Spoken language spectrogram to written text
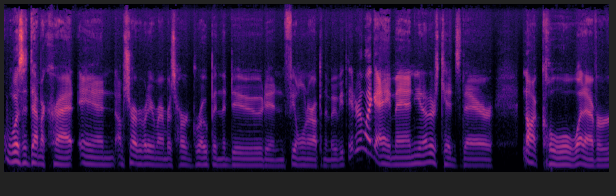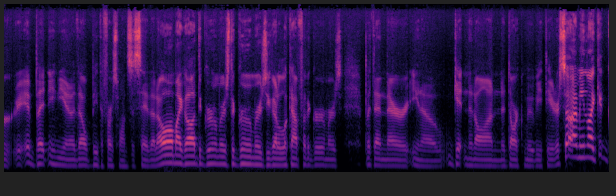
was a Democrat, and I'm sure everybody remembers her groping the dude and feeling her up in the movie theater. Like, hey, man, you know, there's kids there, not cool, whatever. Eh, But you know, they'll be the first ones to say that. Oh my God, the groomers, the groomers. You got to look out for the groomers. But then they're, you know, getting it on in a dark movie theater. So I mean, like,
